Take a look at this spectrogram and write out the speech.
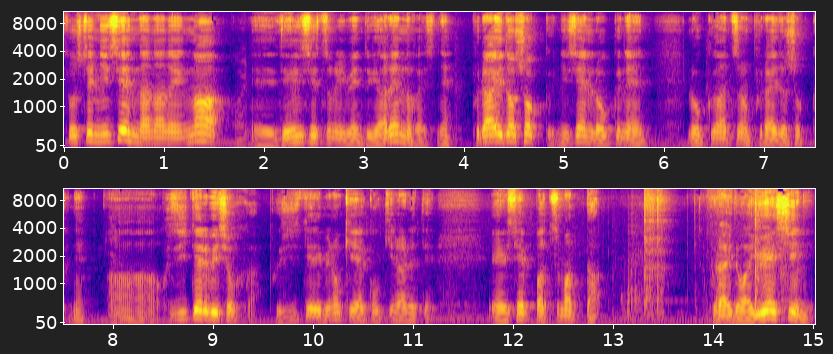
そして2007年が、い。えー伝説のイベントやれんのがですね。プライドショック。2006年6月のプライドショックね、あーフジテレビショックか。フジテレビの契約を切られて、えー切羽詰まった。プライドが USC に、はい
